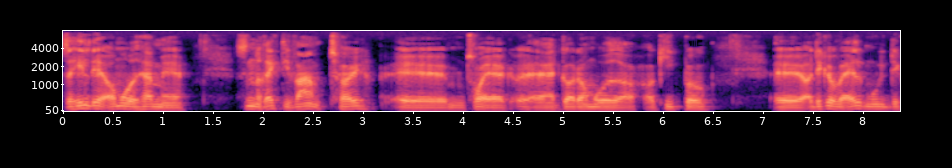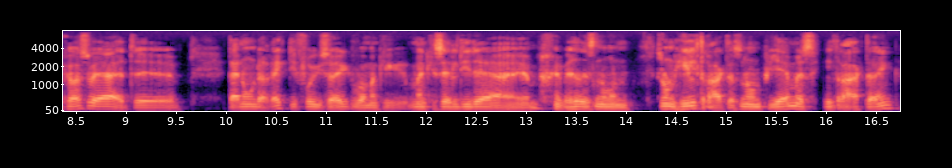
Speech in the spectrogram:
Så hele det her område her med sådan rigtig varmt tøj, øh, tror jeg øh, er et godt område at, at kigge på. Øh, og det kan jo være alt muligt. Det kan også være, at øh, der er nogen, der rigtig fryser, ikke? hvor man kan, man kan sælge de der, øh, hvad hedder sådan nogle, sådan nogle heldragter, sådan nogle pyjamas heldragter, ikke?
